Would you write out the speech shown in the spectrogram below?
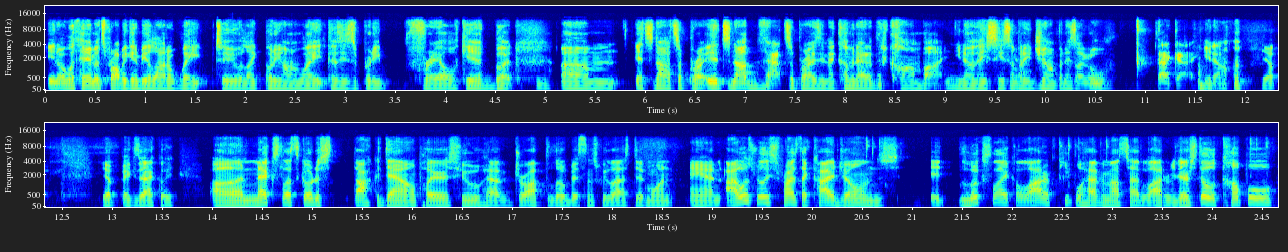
you know with him it's probably going to be a lot of weight too like putting on weight because he's a pretty frail kid but Mm. um it's not surpri- it's not that surprising that coming out of the combine you know they see somebody jump and he's like oh that guy you know yep Yep, exactly. Uh, next, let's go to stock down players who have dropped a little bit since we last did one. And I was really surprised that Kai Jones, it looks like a lot of people have him outside the lottery. There's still a couple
